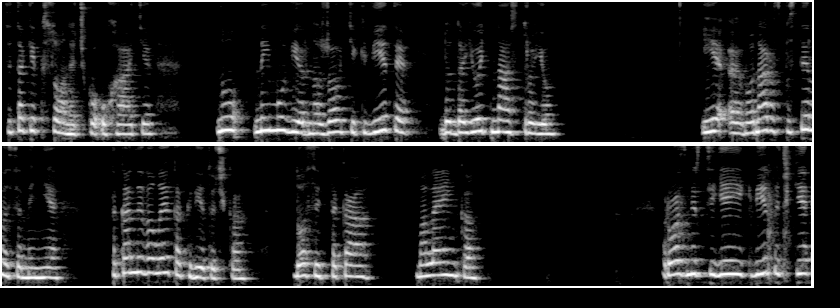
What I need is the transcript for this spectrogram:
це так як сонечко у хаті. Ну, неймовірно, жовті квіти додають настрою. І е, вона розпустилася мені. Така невелика квіточка, досить така маленька. Розмір цієї квіточки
